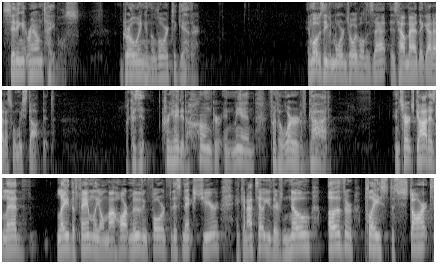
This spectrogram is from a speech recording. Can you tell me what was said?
sitting at round tables, growing in the Lord together. And what was even more enjoyable than that is how mad they got at us when we stopped it. Because it created a hunger in men for the Word of God. And church, God has led laid the family on my heart moving forward for this next year. And can I tell you, there's no other place to start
